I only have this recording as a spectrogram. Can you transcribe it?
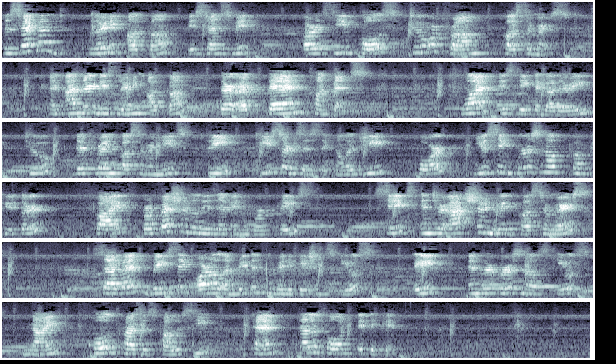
The second learning outcome is transmit or receive calls to or from customers. And under this learning outcome, there are 10 contents. One is data gathering, two, different customer needs, three, e-services technology, four, using personal computer, five, professionalism in workplace, six, interaction with customers, seven, basic oral and written communication skills, eight, interpersonal skills, nine, hold process policy, 10, telephone etiquette.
